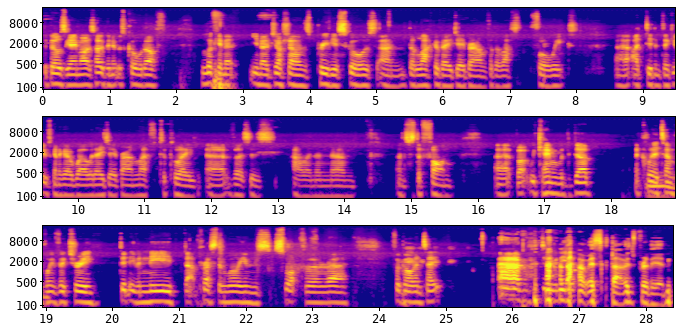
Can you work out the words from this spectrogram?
the Bills game. I was hoping it was called off. Looking at you know Josh Allen's previous scores and the lack of AJ Brown for the last four weeks, uh, I didn't think it was going to go well with AJ Brown left to play uh, versus Allen and um, and Stefon. Uh, but we came in with the dub, a clear Mm. ten point victory. Didn't even need that Preston Williams swap for uh, for Golden Tate. Um, didn't even need it. that was that was brilliant.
